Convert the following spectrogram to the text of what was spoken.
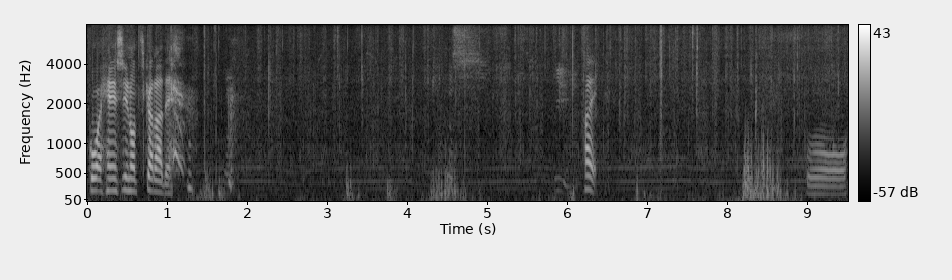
こは変身の力で。よし。いい。はい。こ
